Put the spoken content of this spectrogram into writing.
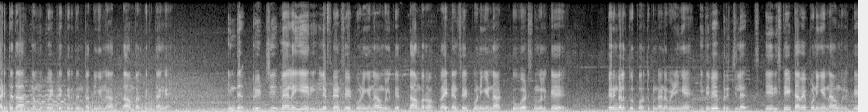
அடுத்ததாக நம்ம போயிட்டுருக்கிறதுன்னு பார்த்தீங்கன்னா தாம்பரத்துக்கு தாங்க. இந்த பிரிட்ஜு மேலே ஏறி லெஃப்ட் ஹேண்ட் சைடு போனீங்கன்னா உங்களுக்கு தாம்பரம் ரைட் ஹேண்ட் சைடு போனீங்கன்னா டுவர்ட்ஸ் உங்களுக்கு பெருங்களத்தூர் போகிறதுக்கு உண்டான வழிங்க. இதுவே பிரிட்ஜில் ஏறி ஸ்ட்ரெயிட்டாகவே போனீங்கன்னா உங்களுக்கு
